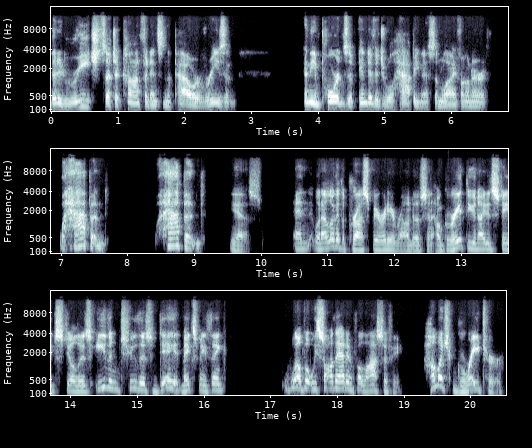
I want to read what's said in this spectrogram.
that had reached such a confidence in the power of reason and the importance of individual happiness and life on earth? What happened? What happened? Yes. And when I look at the prosperity around us and how great the United States still is, even to this day, it makes me think, well, but we saw that in philosophy. How much greater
